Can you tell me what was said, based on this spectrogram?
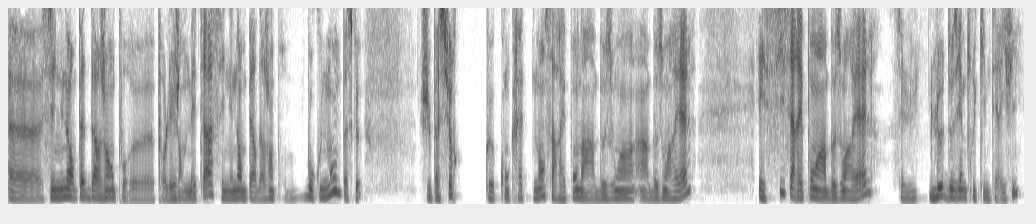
Euh, c'est une énorme perte d'argent pour, euh, pour les gens de Meta, c'est une énorme perte d'argent pour beaucoup de monde parce que je suis pas sûr que concrètement ça réponde à un besoin, à un besoin réel. Et si ça répond à un besoin réel, c'est le deuxième truc qui me terrifie,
